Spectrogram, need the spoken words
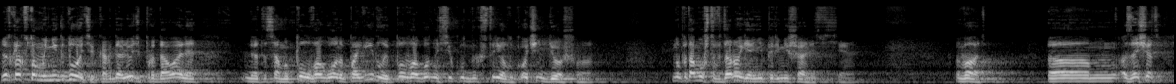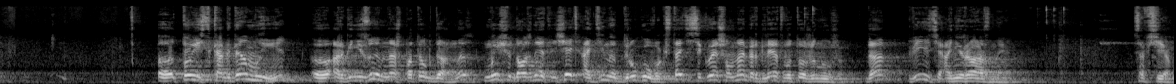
Ну, это как в том анекдоте, когда люди продавали это самое, полвагона повидла и полвагона секундных стрелок. Очень дешево. Ну, потому что в дороге они перемешались все. Вот. Эм, значит, э, то есть, когда мы э, организуем наш поток данных, мы еще должны отличать один от другого. Кстати, sequential number для этого тоже нужен. Да? Видите, они разные. Совсем.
